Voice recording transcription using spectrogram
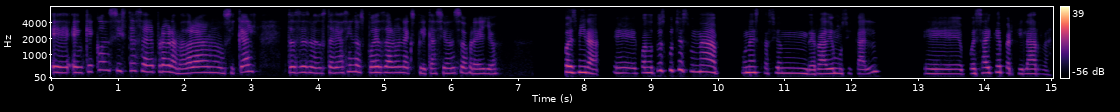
eh, en qué consiste ser programadora musical. Entonces, me gustaría si nos puedes dar una explicación sobre ello. Pues mira, eh, cuando tú escuchas una, una estación de radio musical, eh, pues hay que perfilarla,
